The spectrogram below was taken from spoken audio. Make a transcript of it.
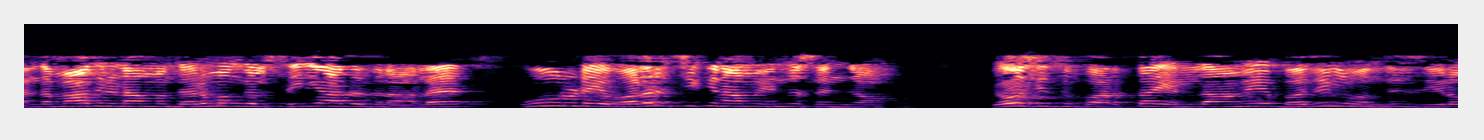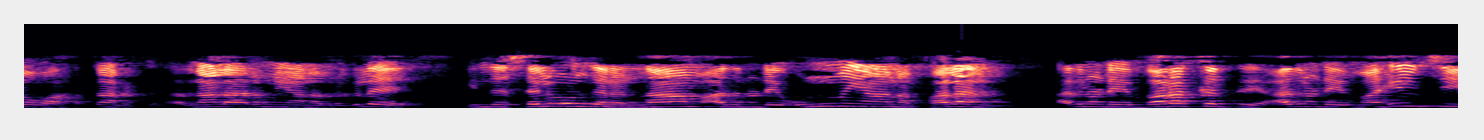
அந்த மாதிரி நாம தர்மங்கள் செய்யாததுனால ஊருடைய வளர்ச்சிக்கு நாம என்ன செஞ்சோம்? யோசித்து பார்த்தா எல்லாமே பதில் வந்து ஜீரோவாகத்தான் இருக்குது. அதனால அருமையானவர்களே இந்த செல்வங்கள் எல்லாம் அதனுடைய உண்மையான பலன் அதனுடைய பறக்கத்து அதனுடைய மகிழ்ச்சி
